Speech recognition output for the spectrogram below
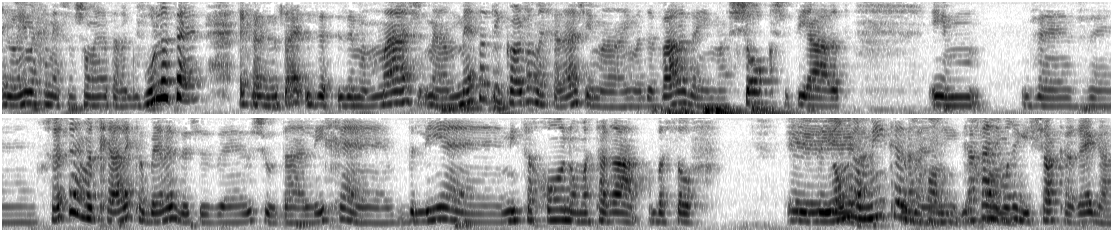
אלוהים, איך אני עכשיו שומרת על הגבול הזה, איך אני עושה, זה, זה ממש מאמץ אותי כל פעם מחדש עם, ה, עם הדבר הזה, עם השוק שתיארת. עם, ואני חושבת שאני מתחילה לקבל את זה, שזה איזשהו תהליך אה, בלי אה, ניצחון או מטרה בסוף. כי זה יומיומי כזה, נכון, ככה נכון. אני מרגישה כרגע.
